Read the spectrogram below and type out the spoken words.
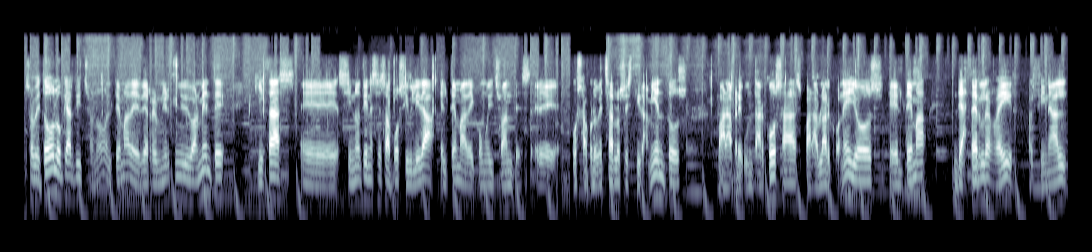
sobre todo lo que has dicho, ¿no? El tema de, reunirte individualmente, quizás eh, si no tienes esa posibilidad, el tema de, como he dicho antes, eh, pues aprovechar los estiramientos para preguntar cosas, para hablar con ellos, el tema de hacerles reír. Al final,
